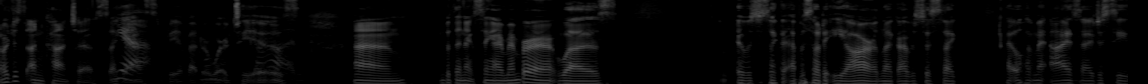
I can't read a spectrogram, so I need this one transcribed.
or just unconscious, I Yeah. guess would be a better Oh word to God. use. Um, but the next thing I remember was it was just like an episode of ER. Like I was just like, I open my eyes and I just see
